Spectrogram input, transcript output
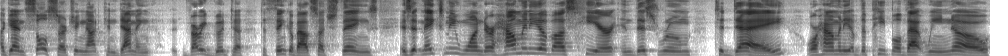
Again, soul searching, not condemning, very good to, to think about such things, is it makes me wonder how many of us here in this room today, or how many of the people that we know,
